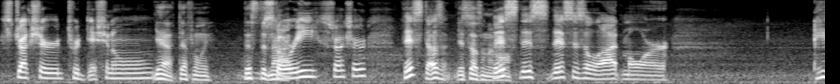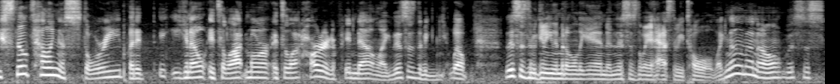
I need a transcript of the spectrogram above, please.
structured, traditional Yeah, definitely. This did story structure, this doesn't. It doesn't this this this is a lot more he's still telling a story but it you know it's a lot more it's a lot harder to pin down like this is the beg- well this is the beginning the middle and the end and this is the way it has to be told. Like no no no this is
